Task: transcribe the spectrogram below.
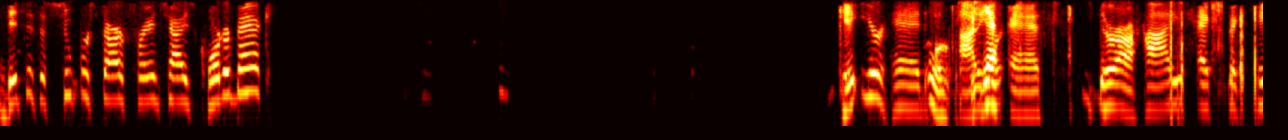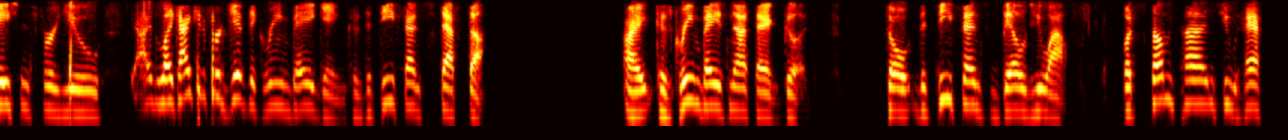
This is a superstar franchise quarterback. Get your head oh, Well, out of yeah. your ass. There are high expectations for you. I, like I can forgive the Green Bay game because the defense stepped up. All right, because Green Bay's not that good. So the defense bailed you out. But sometimes you have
